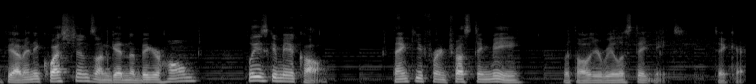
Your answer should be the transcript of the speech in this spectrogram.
If you have any questions on getting a bigger home, please give me a call. Thank you for entrusting me with all your real estate needs. Take care.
